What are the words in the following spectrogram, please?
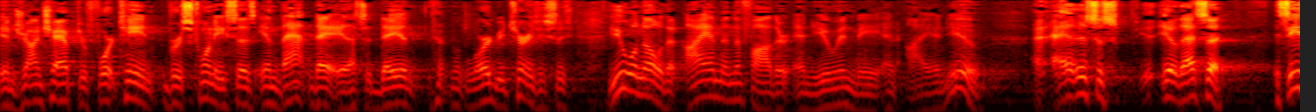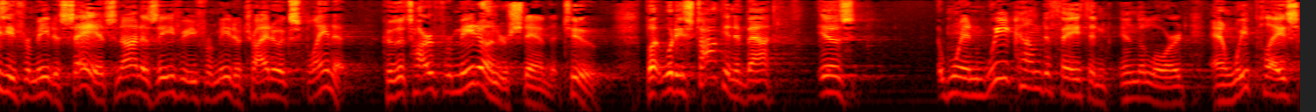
in John chapter 14, verse 20, he says, In that day, that's the day the Lord returns, he says, You will know that I am in the Father, and you in me, and I in you. And this is, you know, that's a, it's easy for me to say. It's not as easy for me to try to explain it, because it's hard for me to understand it too. But what he's talking about is when we come to faith in, in the Lord and we place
